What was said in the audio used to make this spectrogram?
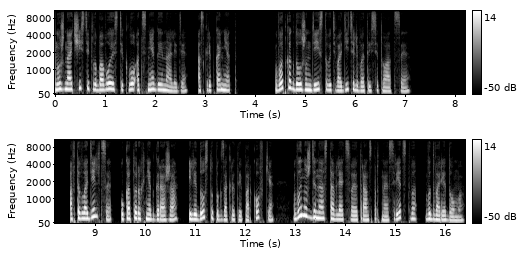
Нужно очистить лобовое стекло от снега и наледи, а скребка нет. Вот как должен действовать водитель в этой ситуации. Автовладельцы, у которых нет гаража или доступа к закрытой парковке, вынуждены оставлять свое транспортное средство во дворе дома.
